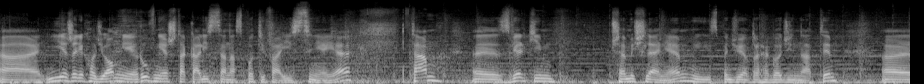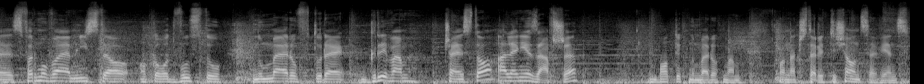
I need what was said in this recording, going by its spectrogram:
E, jeżeli chodzi o mnie, również taka lista na Spotify istnieje. Tam z wielkim przemyśleniem i spędziłem trochę godzin nad tym. Sformułowałem listę o około 200 numerów, które grywam często, ale nie zawsze bo tych numerów mam ponad 4000, więc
